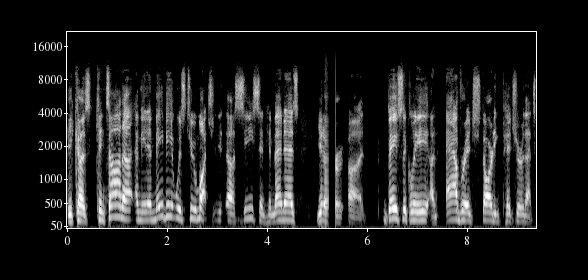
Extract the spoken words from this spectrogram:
because Quintana, I mean, and maybe it was too much. Uh, Cease and Jimenez, you know, uh, basically an average starting pitcher that's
